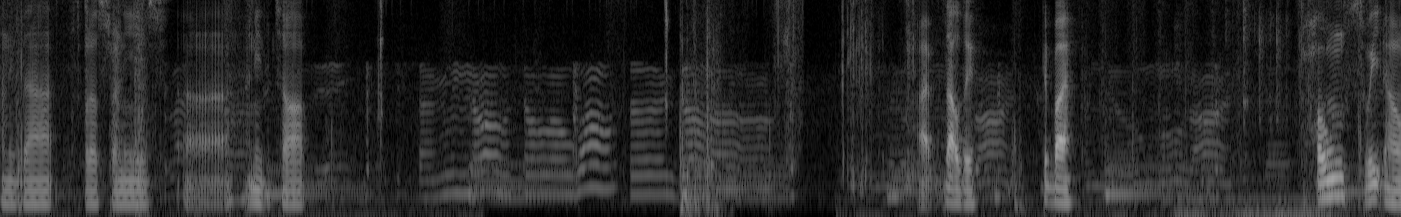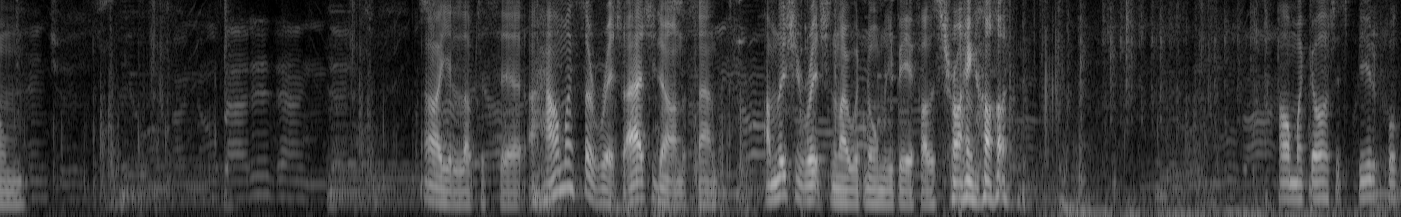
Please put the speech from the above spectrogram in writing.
I need that. What else do I need? Uh, I need the top. Alright, that'll do. Goodbye. Home sweet home. Oh, you love to see it. How am I so rich? I actually don't understand. I'm literally richer than I would normally be if I was trying hard. Oh my god, it's beautiful.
